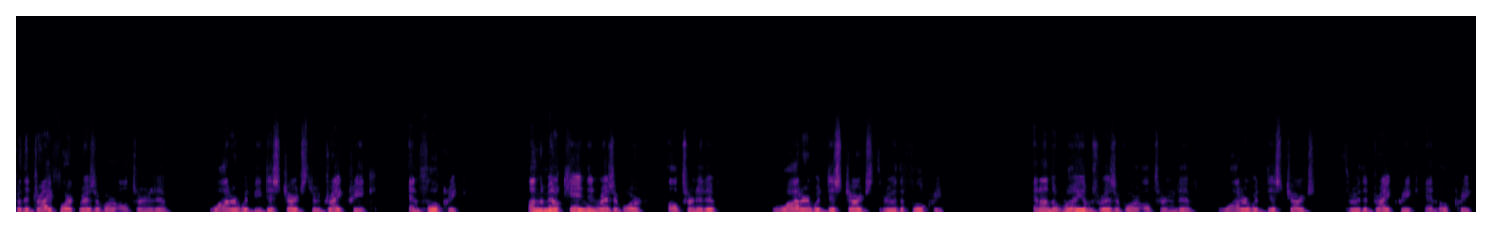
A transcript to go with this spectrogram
For the Dry Fork Reservoir alternative, water would be discharged through Dry Creek and Fool Creek. On the Mill Canyon Reservoir alternative, water would discharge through the Fool Creek. And on the Williams Reservoir alternative, water would discharge through the Dry Creek and Oak Creek.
